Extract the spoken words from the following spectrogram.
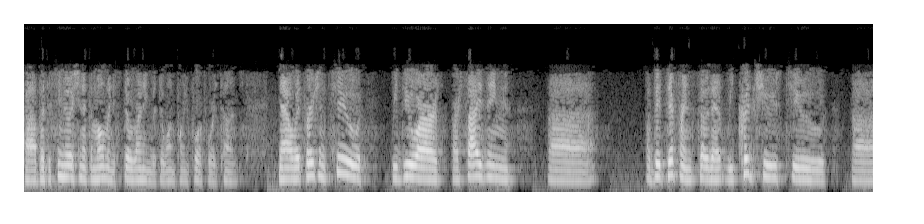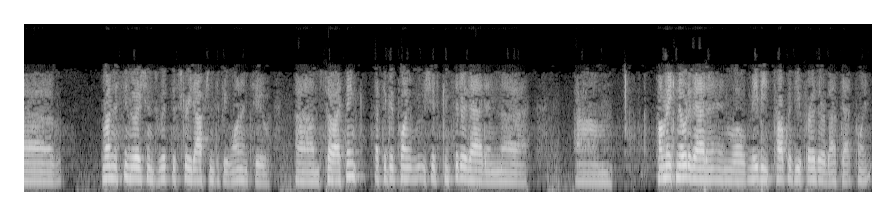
Uh, but the simulation at the moment is still running with the 1.44 tons. Now with version 2, we do our, our sizing uh, a bit different so that we could choose to uh, run the simulations with discrete options if we wanted to. Um, so I think that's a good point. We should consider that, and uh, um, I'll make note of that, and we'll maybe talk with you further about that point.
